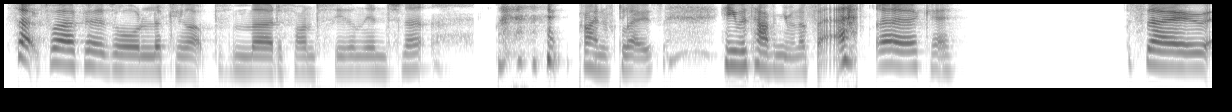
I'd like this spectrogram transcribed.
sex workers or looking up murder fantasies on the internet. kind of close. He was having an affair. Oh, okay. So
